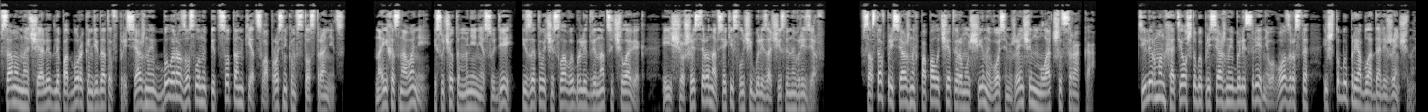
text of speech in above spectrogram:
В самом начале для подбора кандидатов в присяжные было разослано 500 анкет с вопросником в 100 страниц. На их основании и с учетом мнения судей из этого числа выбрали 12 человек, и еще шестеро на всякий случай были зачислены в резерв. В состав присяжных попало четверо мужчин и восемь женщин младше сорока. Тиллерман хотел, чтобы присяжные были среднего возраста и чтобы преобладали женщины.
